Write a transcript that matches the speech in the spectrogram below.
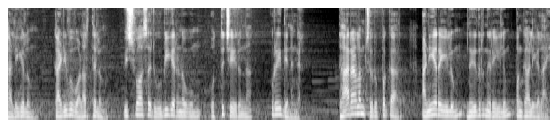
കളികളും കഴിവ് വളർത്തലും വിശ്വാസ രൂപീകരണവും ഒത്തുചേരുന്ന കുറേ ദിനങ്ങൾ. ധാരാളം ചെറുപ്പക്കാർ അണിയറയിലും നേതൃനിരയിലും പങ്കാളികളായി.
